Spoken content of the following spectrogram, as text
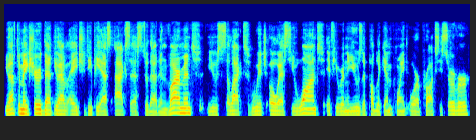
You have to make sure that you have HTTPS access to that environment. You select which OS you want if you're going to use a public endpoint or a proxy server.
